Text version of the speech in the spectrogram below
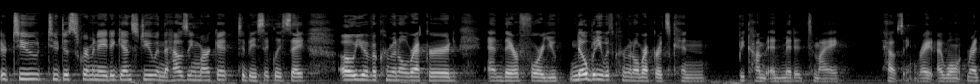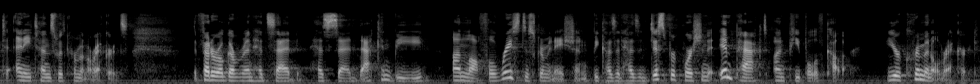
to, to discriminate against you in the housing market, to basically say, oh, you have a criminal record, and therefore you, nobody with criminal records can become admitted to my housing, right? I won't rent to any tenants with criminal records. The federal government had said, has said that can be unlawful race discrimination because it has a disproportionate impact on people of color, your criminal record.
